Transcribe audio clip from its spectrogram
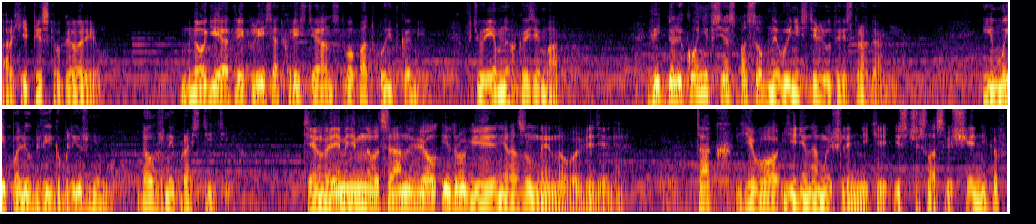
Архиепископ говорил, «Многие отреклись от христианства под пытками, в тюремных казематах. Ведь далеко не все способны вынести лютые страдания. И мы по любви к ближнему должны простить их. Тем временем Новоциан ввел и другие неразумные нововведения – так его единомышленники из числа священников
